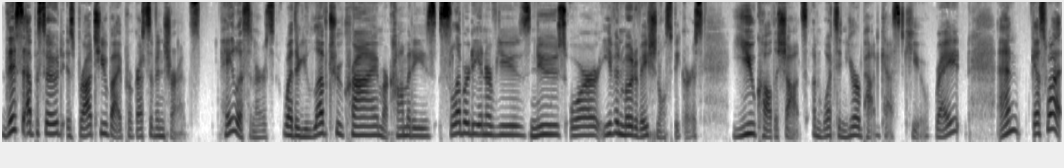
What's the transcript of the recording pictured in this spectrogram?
This episode is brought to you by Progressive Insurance. Hey, listeners, whether you love true crime or comedies, celebrity interviews, news, or even motivational speakers, you call the shots on what's in your podcast queue, right? And guess what?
